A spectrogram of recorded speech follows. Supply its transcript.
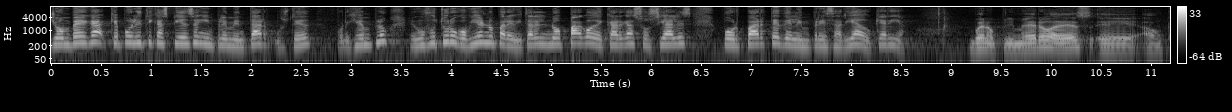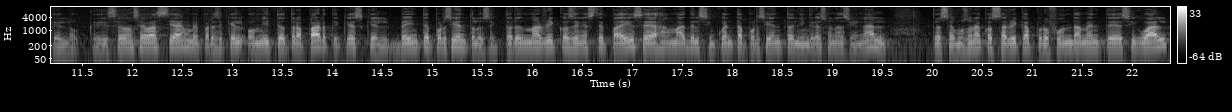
John Vega, ¿qué políticas piensan implementar usted, por ejemplo, en un futuro gobierno para evitar el no pago de cargas sociales por parte del empresariado? ¿Qué haría? Bueno, primero es, eh, aunque lo que dice don Sebastián, me parece que él omite otra parte, que es que el 20% de los sectores más ricos en este país se dejan más del 50% del ingreso nacional. Entonces tenemos una Costa Rica profundamente desigual,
